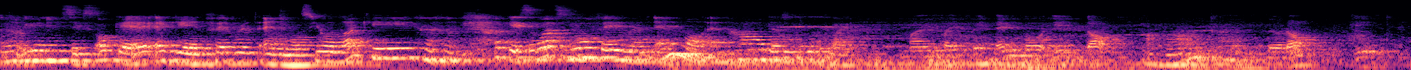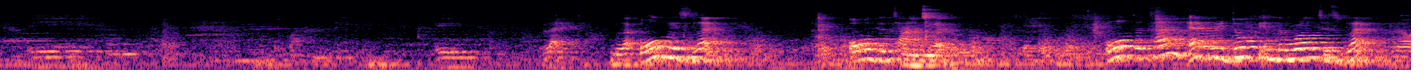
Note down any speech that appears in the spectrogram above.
Unit 6. Okay, again, favorite animals. You're lucky. okay, so what's your favorite animal and how does it look like? My favorite animal is dog. Uh-huh. The dog is, is, is black. Black, always black? All the time black. All the time, every dog in the world is black? No,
